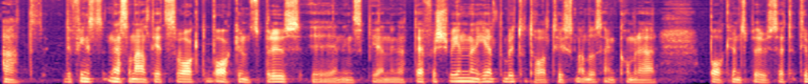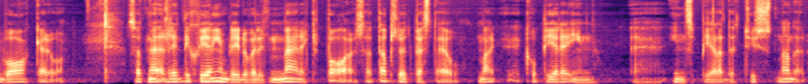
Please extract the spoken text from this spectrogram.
att det finns nästan alltid ett svagt bakgrundsbrus i en inspelning. Att det försvinner helt och blir totalt tystnad och sen kommer det här bakgrundsbruset tillbaka. Då. Så att när redigeringen blir då väldigt märkbar. Så att det absolut bästa är att kopiera in eh, inspelade tystnader.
